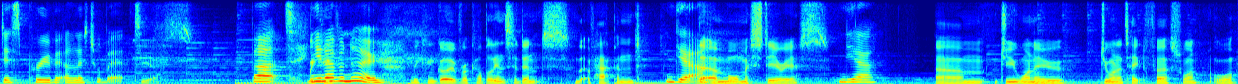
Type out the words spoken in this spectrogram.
disprove it a little bit. Yes. But We you can- never know. We can go over a couple incidents that have happened Yeah. that are more mysterious. yeah. Um, do you want to do you want to take the first one, or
